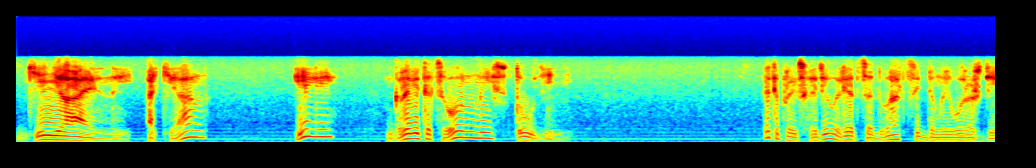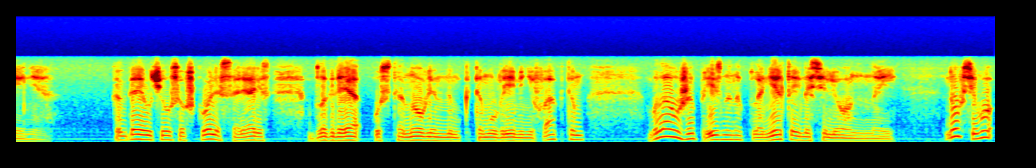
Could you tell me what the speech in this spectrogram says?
«Гениальный океан» или «Гравитационный студень». Это происходило лет за двадцать до моего рождения. Когда я учился в школе, Солярис, благодаря установленным к тому времени фактам, была уже признана планетой населенной, но всего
